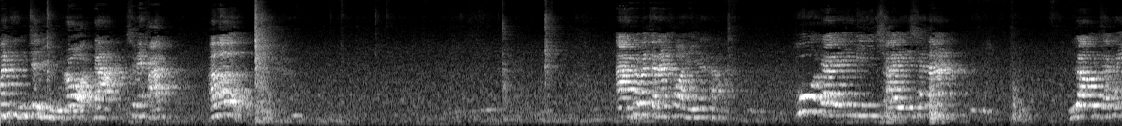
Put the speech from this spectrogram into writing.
มันถึงจะอยู่รอดได้ใช่ไหมคะ เออ อ่านพระวจนะข้อนี้นะคะ ผู้ใดมีชัยชนะ เราจะให้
